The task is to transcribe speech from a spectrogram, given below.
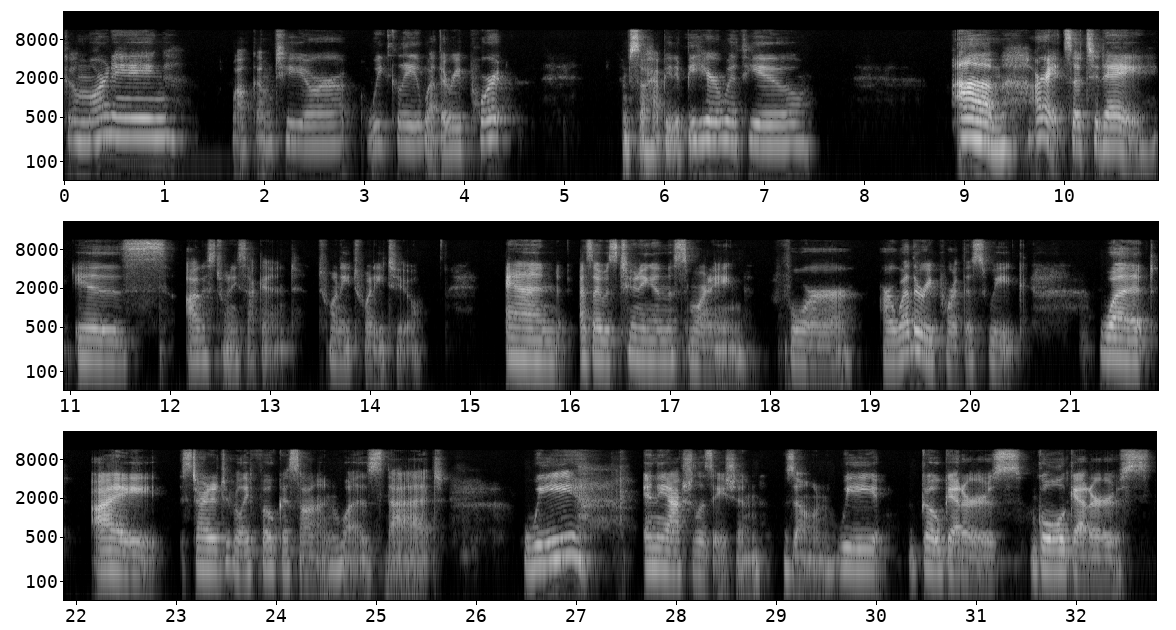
Good morning. Welcome to your weekly weather report. I'm so happy to be here with you. Um, all right, so today is August 22nd, 2022. And as I was tuning in this morning for our weather report this week, what I started to really focus on was that we in the actualization zone, we go getters, goal getters,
